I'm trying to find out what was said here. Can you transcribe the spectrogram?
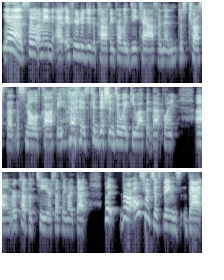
Yeah. So, I mean, if you're to do the coffee, probably decaf and then just trust that the smell of coffee is conditioned to wake you up at that point, um, or a cup of tea or something like that. But there are all sorts of things that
